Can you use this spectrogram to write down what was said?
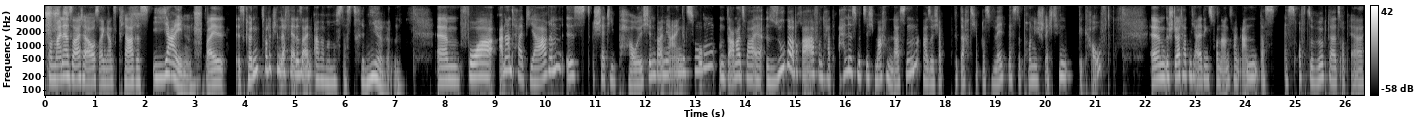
Von meiner Seite aus ein ganz klares Jein, weil es können tolle Kinderpferde sein, aber man muss das trainieren. Ähm, vor anderthalb Jahren ist Shetty Paulchen bei mir eingezogen und damals war er super brav und hat alles mit sich machen lassen. Also ich habe gedacht, ich habe das weltbeste Pony schlechthin gekauft. Ähm, gestört hat mich allerdings von Anfang an, dass es oft so wirkte, als ob er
